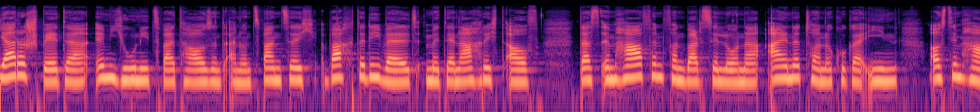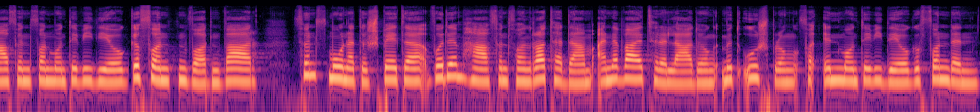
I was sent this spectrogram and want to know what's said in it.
Jahre später, im Juni 2021, wachte die Welt mit der Nachricht auf, dass im Hafen von Barcelona eine Tonne Kokain aus dem Hafen von Montevideo gefunden worden war. Fünf Monate später wurde im Hafen von Rotterdam eine weitere Ladung mit Ursprung in Montevideo gefunden.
